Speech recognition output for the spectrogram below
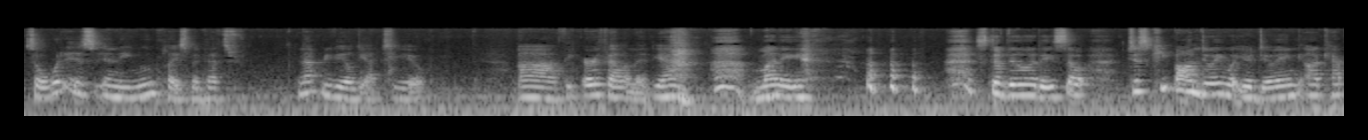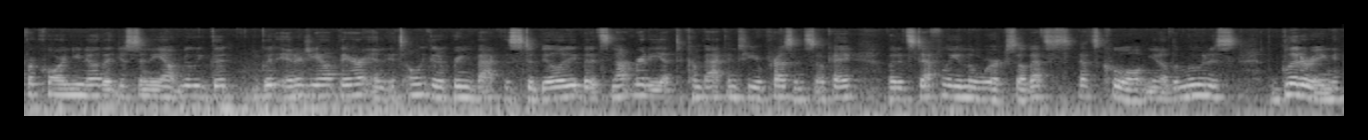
So what is in the moon placement that's not revealed yet to you? Ah, the earth element, yeah, money. stability. So just keep on doing what you're doing, uh, Capricorn. You know that you're sending out really good good energy out there, and it's only going to bring back the stability. But it's not ready yet to come back into your presence, okay? But it's definitely in the works. So that's that's cool. You know, the moon is glittering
